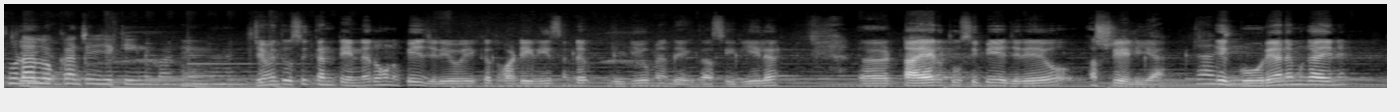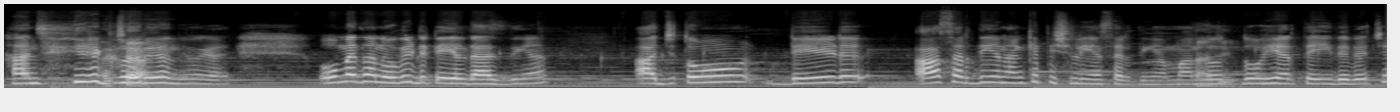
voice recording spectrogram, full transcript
ਥੋੜਾ। ਲੋਕਾਂ 'ਚ ਯਕੀਨ ਬਣ ਜਾਂਦਾ ਹਾਂਜੀ। ਜਿਵੇਂ ਤੁਸੀਂ ਕੰਟੇਨਰ ਹੁਣ ਭੇਜ ਰਹੇ ਹੋ ਇੱਕ ਤੁਹਾਡੀ ਰੀਸੈਂਟ ਵੀਡੀਓ ਮੈਂ ਦੇਖਦਾ ਸੀ ਰੀਲ ਟਾਇਰ ਤੁਸੀਂ ਭੇਜ ਰਹੇ ਹੋ ਆਸਟ੍ਰੇਲੀਆ। ਇਹ ਹਾਂਜੀ। ਗੋਰਿਆਂ ਨੇ ਮੰਗਾਏ ਨੇ? ਹਾਂਜੀ ਇਹ ਅੱਛਾ। ਗੋਰੇ ਹੁੰਦੇ ਮਗਾਏ। ਉਹ ਮੈਂ ਤੁਹਾਨੂੰ ਉਹ ਵੀ ਡਿਟੇਲ ਦੱਸਦੀ ਆ ਅੱਜ ਤੋਂ ਡੇਢ ਆ ਸਰਦੀਆਂ ਲੰਘ ਕੇ ਪਿਛਲੀਆਂ ਸਰਦੀਆਂ ਮੰਨ ਲਓ ਹਾਂਜੀ। 2023 ਦੇ ਵਿੱਚ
